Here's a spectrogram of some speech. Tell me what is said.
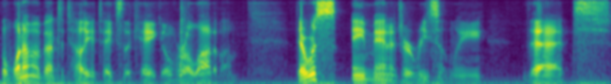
But what I'm about to tell you takes the cake over a lot of them. There was a manager recently that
